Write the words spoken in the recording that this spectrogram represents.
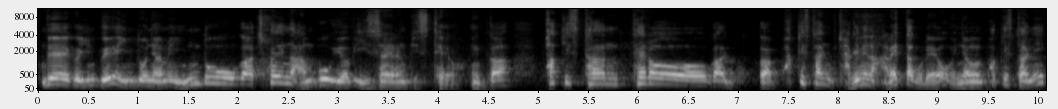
근데 그 왜 인도냐면 인도가 처해 있는 안보 위협이 이스라엘이랑 비슷해요. 그러니까 파키스탄 테러가 그러니까 파키스탄 자기네는 안 했다고 그래요. 왜냐하면 파키스탄이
